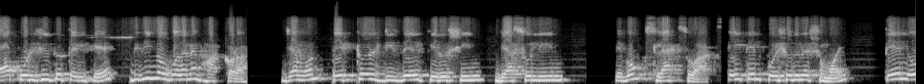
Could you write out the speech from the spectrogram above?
অপরিশোধিত তেলকে বিভিন্ন উপাদানে ভাগ করা যেমন পেট্রোল, ডিজেল, কেরোসিন, গ্যাসোলিন এবং স্ল্যাক্স ওয়াক্স। এই তেল পরিশোধনের সময় তেল ও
